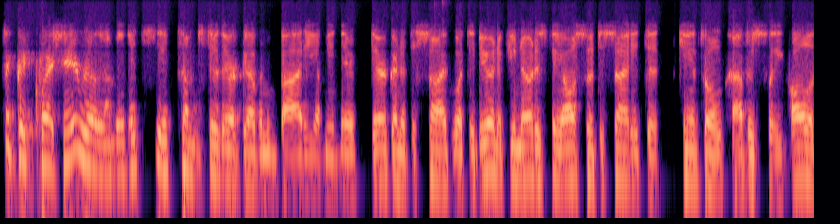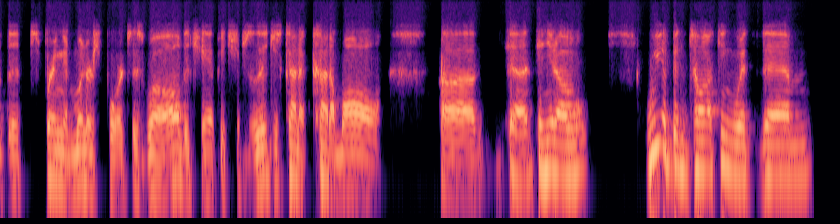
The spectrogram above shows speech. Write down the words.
It's a good question. It really, I mean, it's it comes to their governing body. I mean, they're they're going to decide what to do. And if you notice, they also decided to cancel obviously all of the spring and winter sports as well, all the championships. So they just kind of cut them all. Uh, uh, and you know, we have been talking with them,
